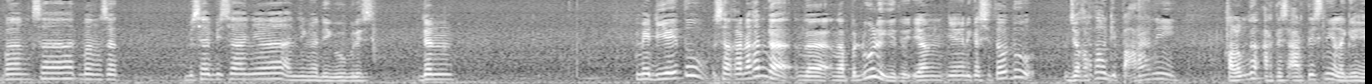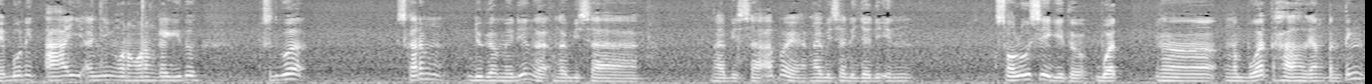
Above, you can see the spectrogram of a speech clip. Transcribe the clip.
bangsat bangsat. Bisa bisanya anjing gak digubris. Dan media itu seakan-akan nggak nggak nggak peduli gitu. Yang yang dikasih tahu tuh Jakarta lagi parah nih. Kalau enggak artis-artis nih lagi heboh nih tai anjing orang-orang kayak gitu. Maksud gue sekarang juga media nggak nggak bisa nggak bisa apa ya nggak bisa dijadiin solusi gitu buat nge ngebuat hal-hal yang penting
